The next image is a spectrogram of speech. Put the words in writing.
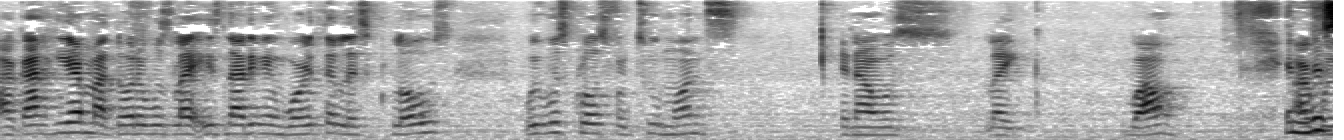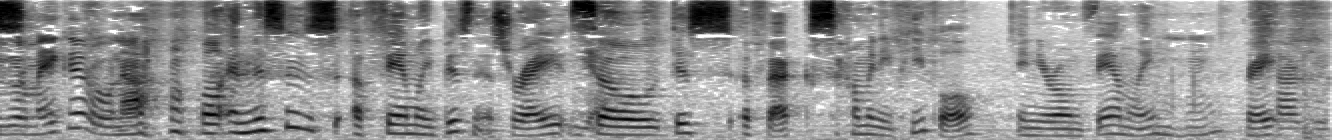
I got here, my daughter was like, "It's not even worth it. Let's close." We was closed for two months, and I was like, "Wow, And are this- we gonna make it or not?" Well, and this is a family business, right? Yeah. So this affects how many people in your own family, right? Exactly.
